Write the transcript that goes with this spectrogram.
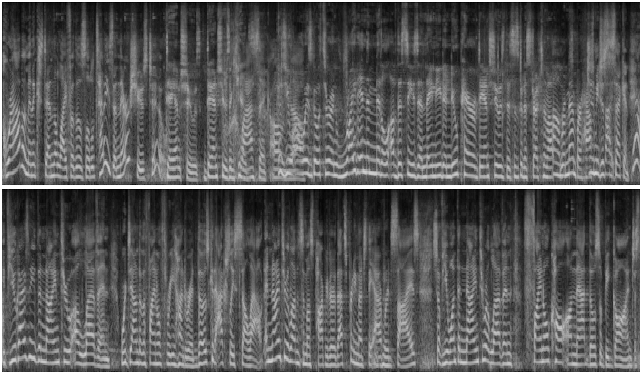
Grab them and extend the life of those little tennies and their shoes too. Dance shoes, dance shoes and kids. Classic. Oh, Because you yeah. always go through and right in the middle of the season, they need a new pair of dance shoes. This is gonna stretch them out. Remember, half Um, Excuse me just a second. Yeah. If you guys need the 9 through 11, we're down to the final 300. Those could actually sell out. And 9 through 11 is the most popular. That's pretty much the Mm-hmm. average size. So if you want the 9 through 11, final call on that. Those will be gone. Just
